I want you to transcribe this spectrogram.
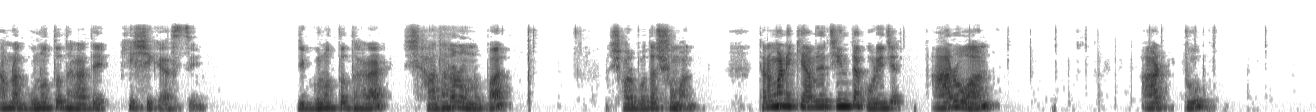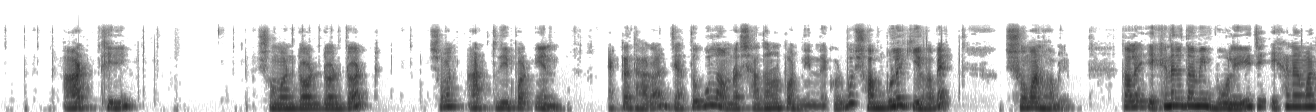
আমরা গুণত্ব ধারাতে কি শিখে আসছি? যে গুণত্ব ধারার সাধারণ অনুপাত সর্বদা সমান। তার মানে কি আমরা চিন্তা করি যে r one r two r three সমান ডট ডট ডট সমান আর টু দি পর এন একটা ধারা যতগুলো আমরা সাধারণ পদ নির্ণয় করব, সবগুলোই কি হবে? সমান হবে। তাহলে এখানে যদি আমি বলি যে এখানে আমার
